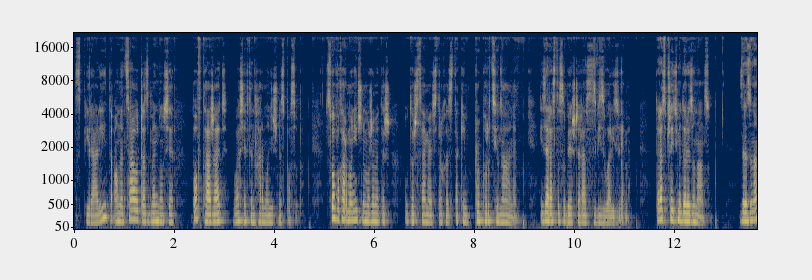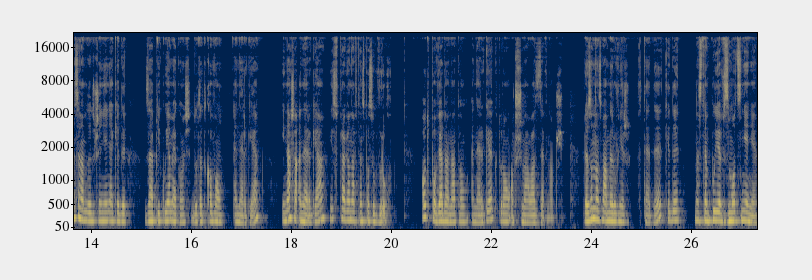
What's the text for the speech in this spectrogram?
spirali, to one cały czas będą się powtarzać właśnie w ten harmoniczny sposób. Słowo harmoniczny możemy też utożsamiać trochę z takim proporcjonalnym. I zaraz to sobie jeszcze raz zwizualizujemy. Teraz przejdźmy do rezonansu. Z rezonansem mamy do czynienia, kiedy zaaplikujemy jakąś dodatkową energię i nasza energia jest wprawiona w ten sposób w ruch. Odpowiada na tą energię, którą otrzymała z zewnątrz. Rezonans mamy również wtedy, kiedy następuje wzmocnienie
